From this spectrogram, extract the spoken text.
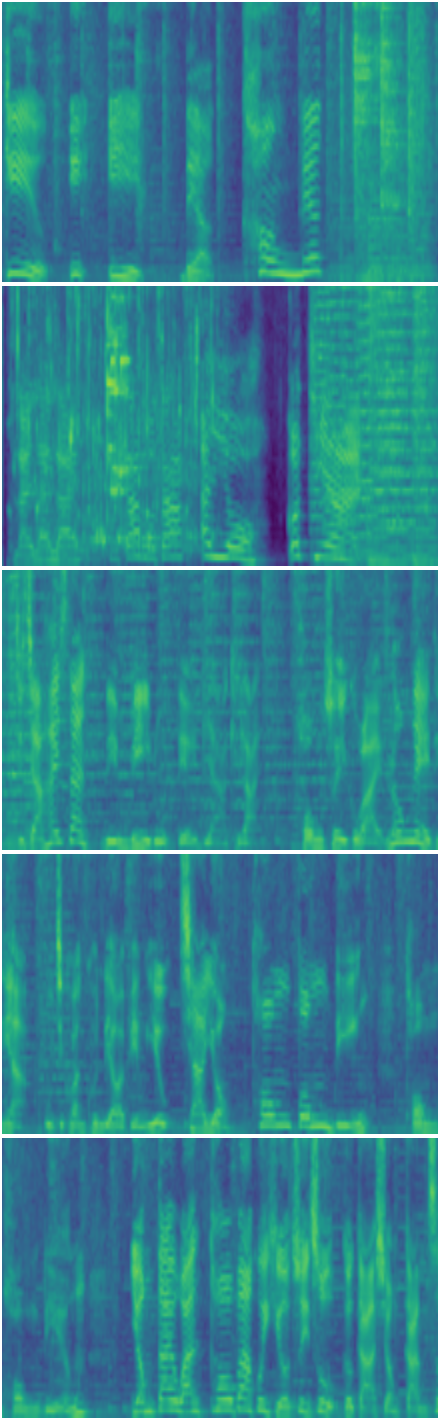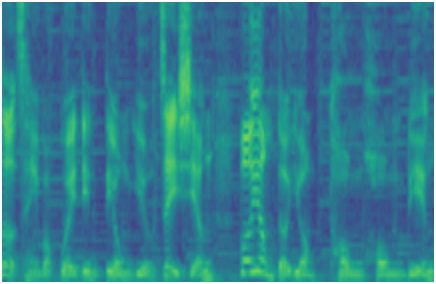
九一一六零六。来来来，好打好打，哎哟，够痛！一只海扇林密路就压起来，风吹过来拢会痛。有一款困扰的朋友，请用通风铃，通风铃。用台湾土八桂香萃取，佮加上甘草、青木规定中药制成，保养要用通风灵，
